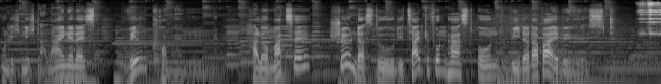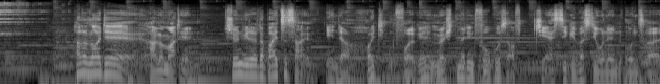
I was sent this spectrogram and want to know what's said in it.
und dich nicht alleine lässt. Willkommen. Hallo Matze, schön, dass du die Zeit gefunden hast und wieder dabei bist. Hallo Leute, hallo Martin. Schön wieder dabei zu sein. In der heutigen Folge möchten wir den Fokus auf jazzige Versionen unserer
